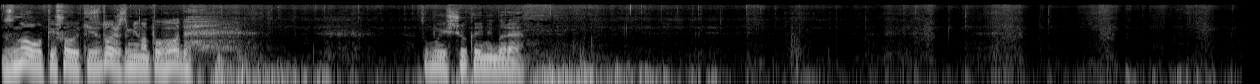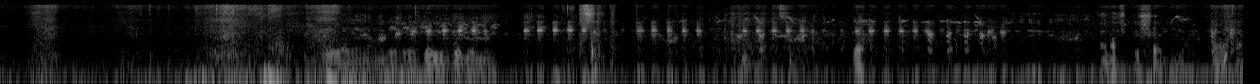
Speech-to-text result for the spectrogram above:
Знову пішов якийсь дощ, зміна погоди. Тому і щука і не бере. Вона спішить. Ну, там.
